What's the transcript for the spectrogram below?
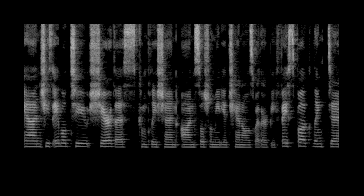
And she's able to share this completion on social media channels, whether it be Facebook, LinkedIn,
